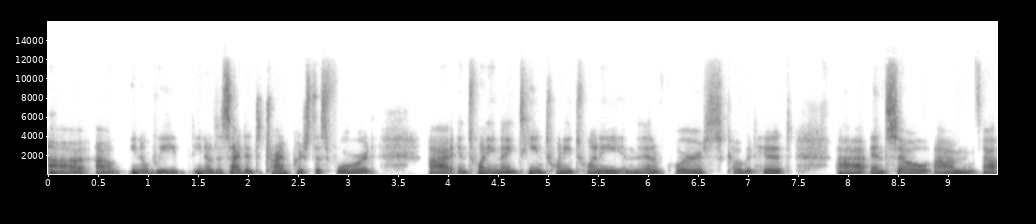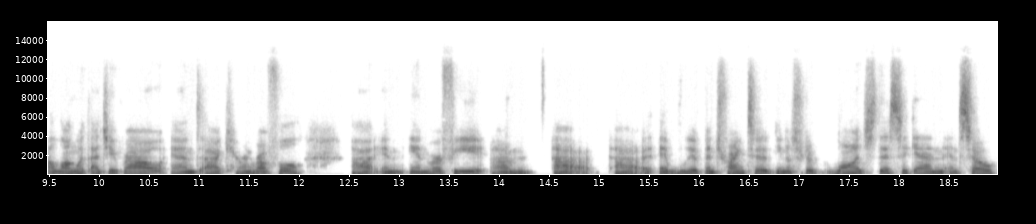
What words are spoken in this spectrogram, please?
uh, uh, you know, we you know decided to try and push this forward. Uh, in 2019, 2020, and then of course COVID hit, and so um, along with Ajay Rao and Karen Ruffle, uh, and Anne Murphy. Um, uh, uh, we have been trying to, you know, sort of launch this again. And so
